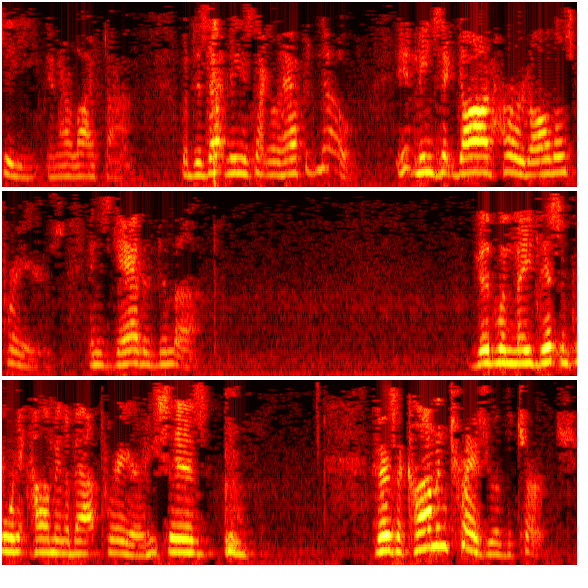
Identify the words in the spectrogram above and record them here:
see in our lifetime. But does that mean it's not going to happen? No. It means that God heard all those prayers and has gathered them up. Goodwin made this important comment about prayer. He says, There's a common treasure of the church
